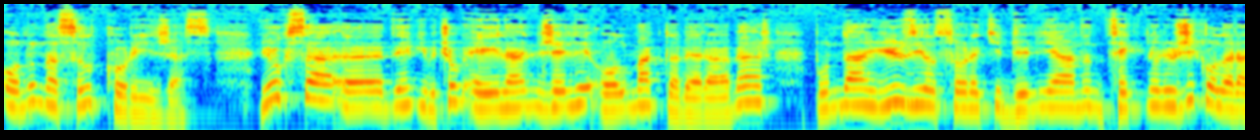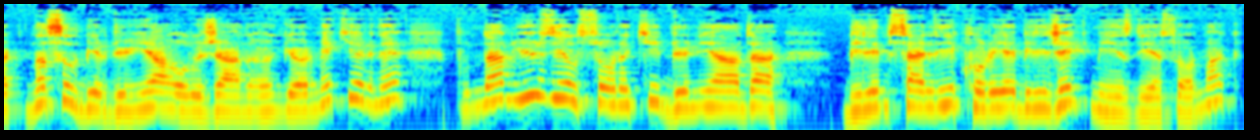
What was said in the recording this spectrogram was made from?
Onu nasıl koruyacağız? Yoksa e, dediğim gibi çok eğlenceli olmakla beraber bundan 100 yıl sonraki dünyanın teknolojik olarak nasıl bir dünya olacağını öngörmek yerine bundan 100 yıl sonraki dünyada bilimselliği koruyabilecek miyiz diye sormak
